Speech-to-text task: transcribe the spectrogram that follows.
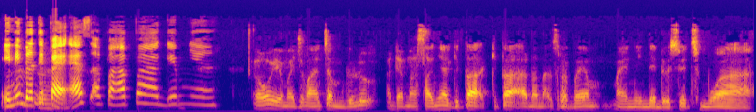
Ini berarti PS apa-apa gamenya? Oh ya macam-macam. Dulu ada masanya kita kita anak-anak Surabaya main Nintendo Switch semua.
